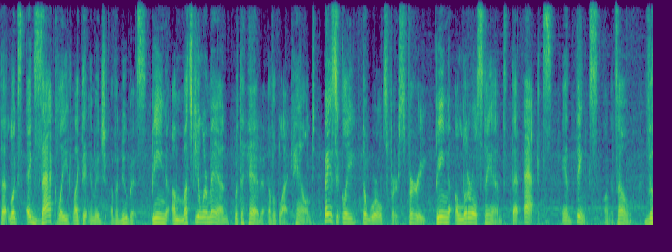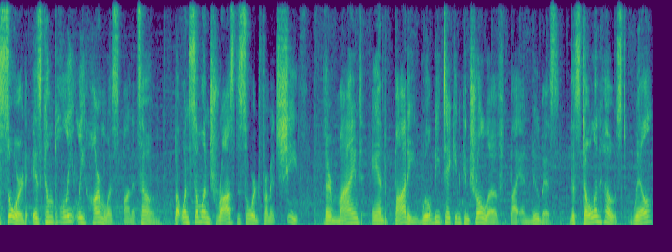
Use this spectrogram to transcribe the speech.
that looks exactly like the image of Anubis, being a muscular man with the head of a black hound. Basically, the world's first furry, being a literal stand that acts and thinks on its own. The sword is completely harmless on its own, but when someone draws the sword from its sheath, their mind and body will be taken control of by Anubis. The stolen host will,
